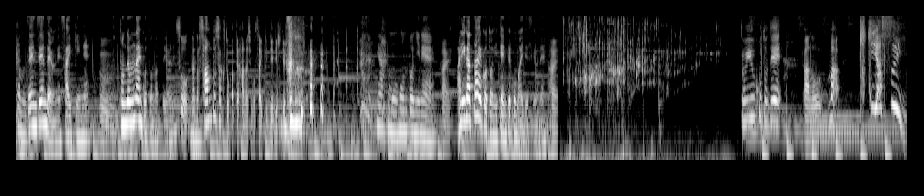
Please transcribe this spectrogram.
でも全然だよね最近ねうんとんでもないことになってるよね。そうなんか三部作とかって話も最近出てきてる。いやもう本当にねはいありがたいことにてんてこまいですよね。はい。ということであのまあ聞きやすい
